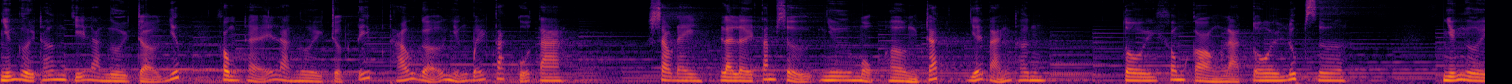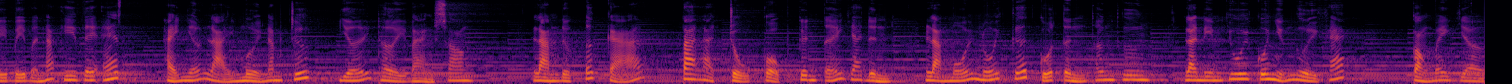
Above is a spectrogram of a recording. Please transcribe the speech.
Những người thân chỉ là người trợ giúp không thể là người trực tiếp tháo gỡ những bế tắc của ta. Sau đây là lời tâm sự như một hờn trách với bản thân. Tôi không còn là tôi lúc xưa. Những người bị bệnh hivs hãy nhớ lại 10 năm trước với thời vàng son. Làm được tất cả, ta là trụ cột kinh tế gia đình, là mối nối kết của tình thân thương, là niềm vui của những người khác còn bây giờ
